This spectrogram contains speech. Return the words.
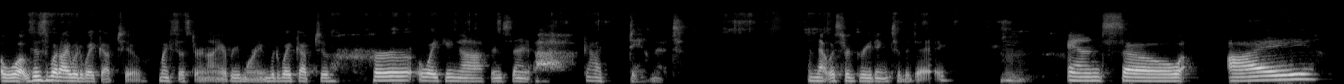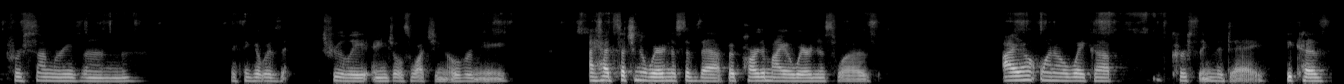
awoke, this is what I would wake up to. My sister and I every morning would wake up to her waking up and saying, oh, God damn it. And that was her greeting to the day. Mm. And so I, for some reason, I think it was truly angels watching over me. I had such an awareness of that, but part of my awareness was I don't want to wake up cursing the day because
